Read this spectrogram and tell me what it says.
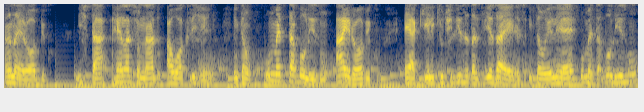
anaeróbico está relacionado ao oxigênio. Então, o metabolismo aeróbico é aquele que utiliza das vias aéreas. Então, ele é o metabolismo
